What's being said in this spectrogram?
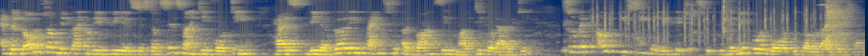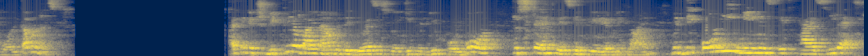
And the long-term decline of the imperial system since 1914 has been occurring thanks to advancing multipolarity. So then how do we see the linkages between the New Cold War, the dollarization and world governance? I think it should be clear by now that the US is waging the new Cold War to stem its imperial decline with the only means it has left,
